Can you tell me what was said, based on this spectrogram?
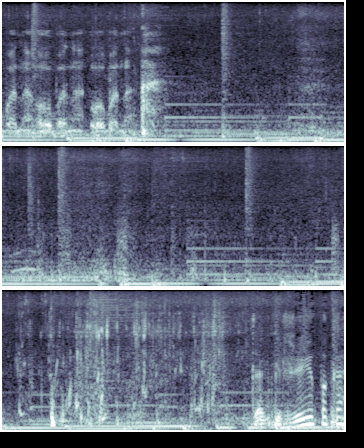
Обана, обана, обана. Так, держи ее пока.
